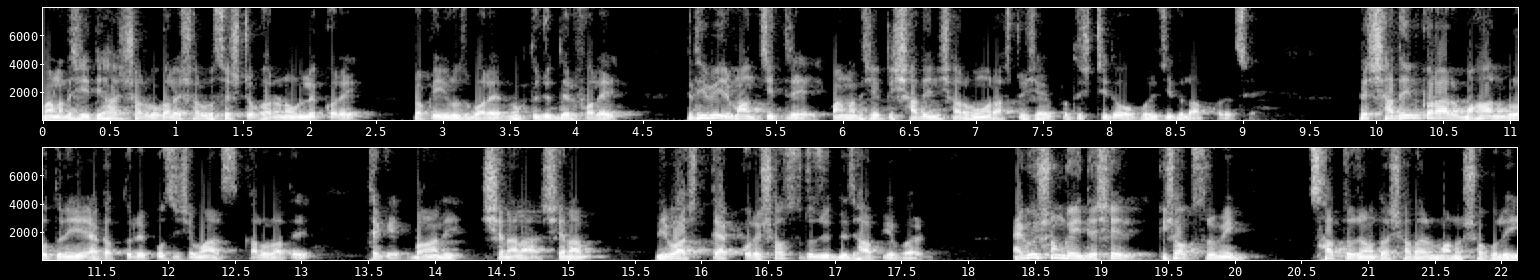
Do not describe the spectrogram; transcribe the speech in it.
বাংলাদেশ ইতিহাস সর্বকালের সর্বশ্রেষ্ঠ ঘটনা উল্লেখ করে ডক্টর ইউনুস বলেন, মুক্তিযুদ্ধের ফলে পৃথিবীর মানচিত্রে বাংলাদেশ একটি স্বাধীন সার্বভৌম রাষ্ট্র হিসেবে প্রতিষ্ঠিত ও পরিচিত লাভ করেছে। দেশ স্বাধীন করার মহান ব্রত নিয়ে একাত্তরের পঁচিশে মার্চ কালো রাতে থেকে বাঙালি সেনারা, সেনা নিবাস ত্যাগ করে সশস্ত্র যুদ্ধে ঝাঁপিয়ে পড়েন। একই সঙ্গে এই দেশের কৃষক, শ্রমিক, ছাত্র জনতা, সাধারণ মানুষ সকলেই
